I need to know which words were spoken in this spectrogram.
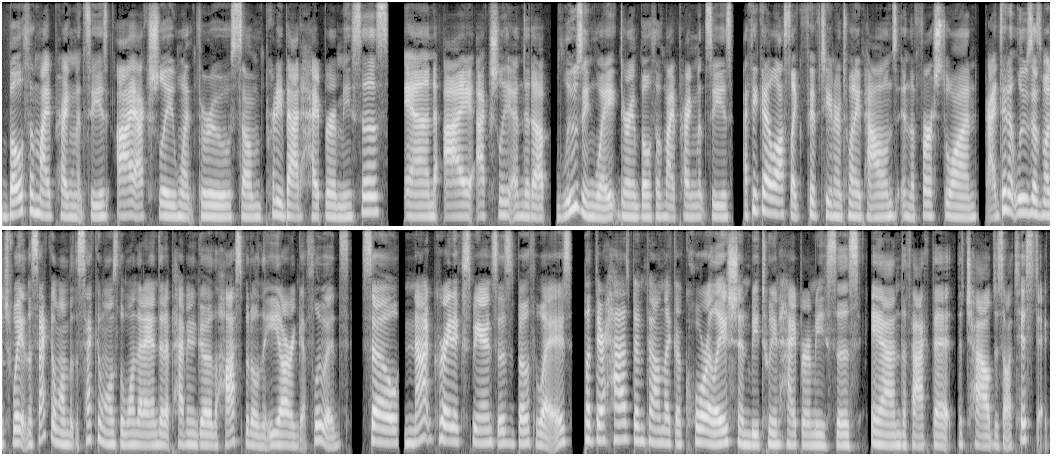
Both of my pregnancies, I actually went through some pretty bad hyperemesis and I actually ended up losing weight during both of my pregnancies. I think I lost like 15 or 20 pounds in the first one. I didn't lose as much weight in the second one, but the second one was the one that I ended up having to go to the hospital in the ER and get fluids. So, not great experiences both ways, but there has been found like a correlation between hyperemesis and the fact that the child is autistic.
